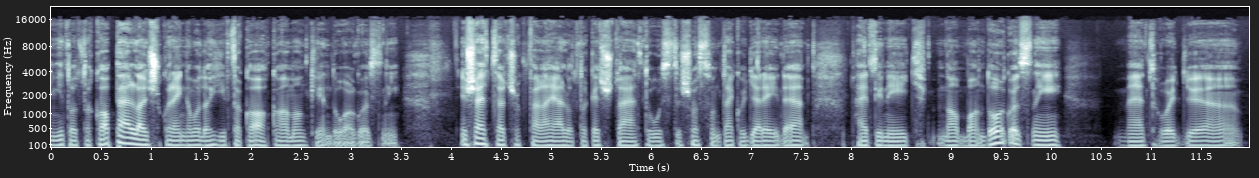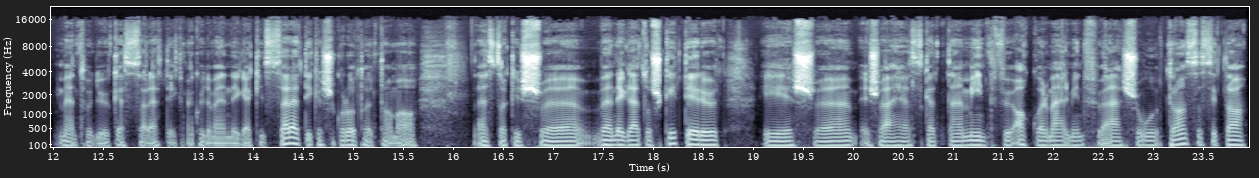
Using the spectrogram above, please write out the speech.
nyitott a kapella, és akkor engem oda hívtak alkalmanként dolgozni. És egyszer csak felajánlottak egy státuszt, és azt mondták, hogy gyere ide heti négy napban dolgozni, mert hogy, mert hogy ők ezt szeretik, meg hogy a vendégek is szeretik, és akkor ott hagytam a, ezt a kis vendéglátós kitérőt, és, és elhelyezkedtem, mint fő, akkor már mint főállású transzaszita.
